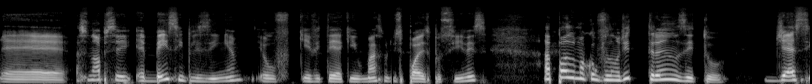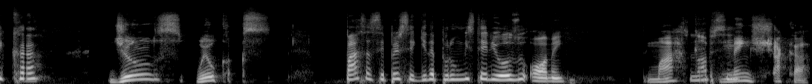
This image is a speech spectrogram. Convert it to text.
É, a sinopse é bem simplesinha, eu evitei aqui o máximo de spoilers possíveis. Após uma confusão de trânsito, Jessica Jules Wilcox. passa a ser perseguida por um misterioso homem. Mark Sinopse. Menchaca.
